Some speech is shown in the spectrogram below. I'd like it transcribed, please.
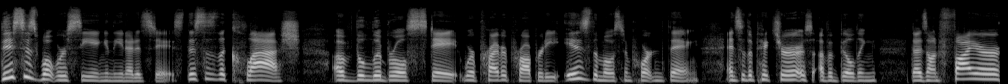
This is what we're seeing in the United States. This is the clash of the liberal state where private property is the most important thing. And so the pictures of a building that is on fire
